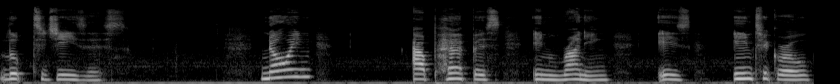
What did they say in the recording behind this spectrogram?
look to Jesus. Knowing our purpose in running is integral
